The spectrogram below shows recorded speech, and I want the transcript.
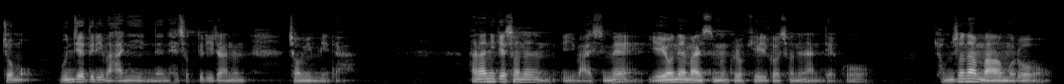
좀 문제들이 많이 있는 해석들이라는 점입니다. 하나님께서는 이 말씀에 예언의 말씀은 그렇게 읽어서는 안 되고 겸손한 마음으로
